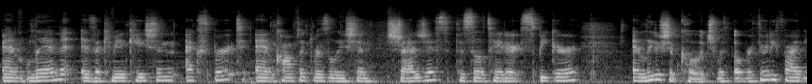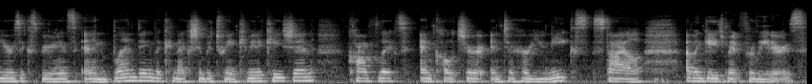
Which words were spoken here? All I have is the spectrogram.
And Lynn is a communication expert and conflict resolution strategist, facilitator, speaker, and leadership coach with over 35 years' experience in blending the connection between communication, conflict, and culture into her unique style of engagement for leaders.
